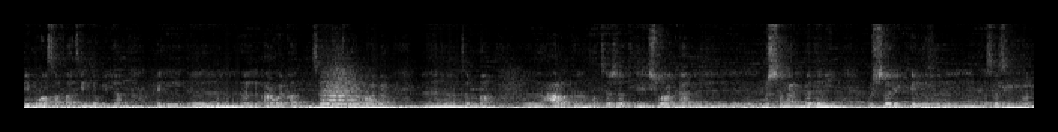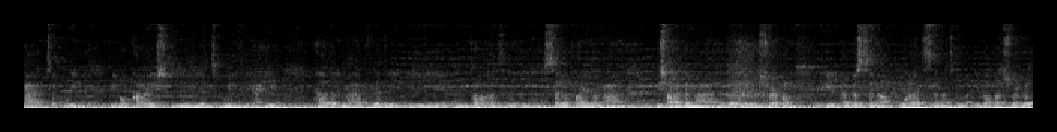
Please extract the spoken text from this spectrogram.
بمواصفات دولية في آه، الأروقة عرض منتجات لشركاء المجتمع المدني والشريك الأساسي مع التكوين ببن قريش للتكوين الفلاحي. هذا المعهد الذي انطلقت السنة الفارطة مع بشراكة مع الشعبة في البستنة وهذه السنة تم إضافة شعبة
